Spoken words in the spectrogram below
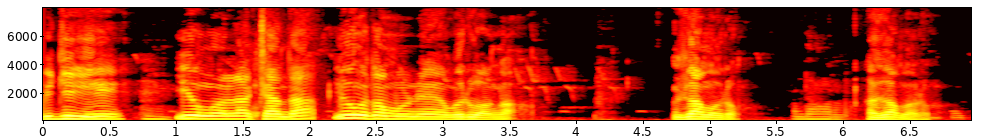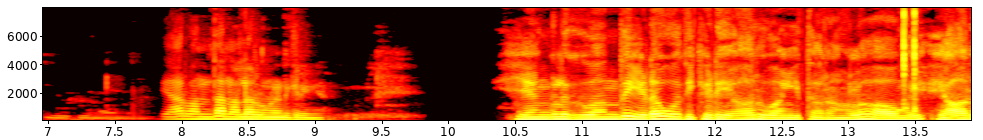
விஜய் இவங்கெல்லாம் சேர்ந்தா இவங்க தான் முன்னே வருவாங்க. இதுதான் வரும். அதான் வரும். அதுதான் வரும். யார் வந்தால் நல்லா இருக்கும்னு நினைக்கிறீங்க? எங்களுக்கு வந்து இடஒதுக்கீடு யார் வாங்கி தராங்களோ அவங்க யார்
